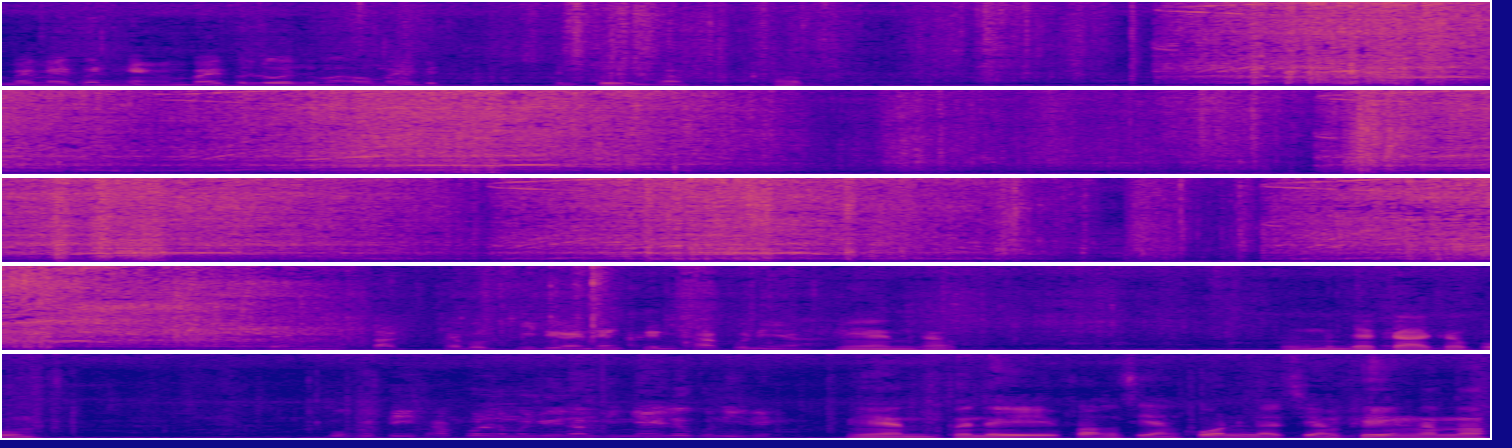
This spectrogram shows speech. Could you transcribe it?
ใบไม้เพิ่นแห้งใบเพิ่นโรยหรือว่าเอาไม้เป็นเป็นปื้นครับ ครับ แต่นี่ตัดแค่บ กี่เดือนยังขึ้นคักกูเนี่ยแม่นครับเบิ่งบรรยากาศครับผมปกติถ้าคนแล้วมันอยู่น้ำถึงไงเร็วกว่านี้เลยแม่นเพิ่นได้ฟังเสียงคนและเสียงเพลงนํเนาะ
